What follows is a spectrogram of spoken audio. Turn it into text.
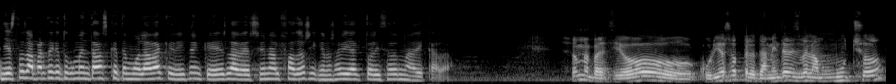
Y esta es la parte que tú comentabas que te molaba, que dicen que es la versión Alpha 2 y que no se había actualizado en una década. Eso me pareció curioso, pero también te desvela mucho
